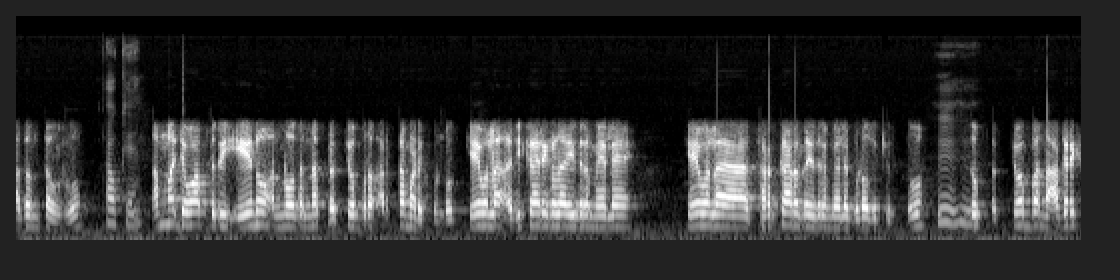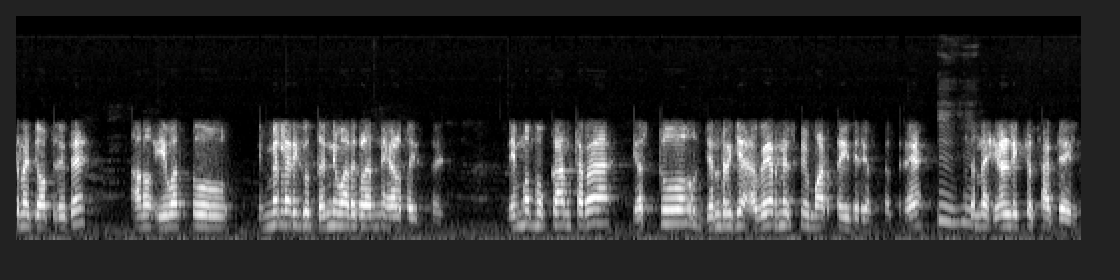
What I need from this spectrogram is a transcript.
ಆದಂತವ್ರು ನಮ್ಮ ಜವಾಬ್ದಾರಿ ಏನು ಅನ್ನೋದನ್ನ ಪ್ರತಿಯೊಬ್ಬರು ಅರ್ಥ ಮಾಡಿಕೊಂಡು ಕೇವಲ ಅಧಿಕಾರಿಗಳ ಇದರ ಮೇಲೆ ಕೇವಲ ಸರ್ಕಾರದ ಇದರ ಮೇಲೆ ಬಿಡೋದಕ್ಕಿಂತ ಇದು ಪ್ರತಿಯೊಬ್ಬ ನಾಗರಿಕನ ಜವಾಬ್ದಾರಿ ಇದೆ. ನಾನು ಇವತ್ತು ನಿಮ್ಮೆಲ್ಲರಿಗೂ ಧನ್ಯವಾದಗಳನ್ನ ಹೇಳ ಬಯಸ್ತಾ ಇದ್ದೀನಿ ನಿಮ್ಮ ಮುಖಾಂತರ ಎಷ್ಟು ಜನರಿಗೆ ಅವೇರ್ನೆಸ್ ನೀವು ಮಾಡ್ತಾ ಇದ್ದೀರಿ ಅಂತಂದ್ರೆ ಅದನ್ನ ಹೇಳಲಿಕ್ಕೆ ಸಾಧ್ಯ ಇಲ್ಲ.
